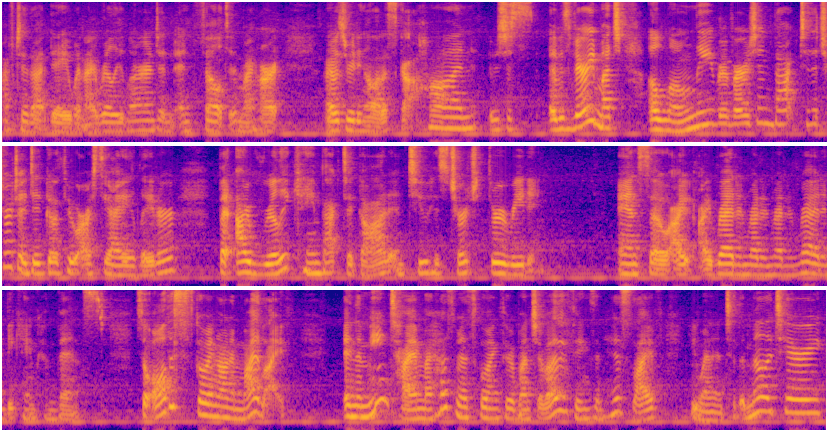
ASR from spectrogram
after that day when I really learned and, and felt in my heart. I was reading a lot of Scott Hahn. It was just, it was very much a lonely reversion back to the church. I did go through RCIA later, but I really came back to God and to his church through reading. And so I, I read and read and read and read and became convinced. So all this is going on in my life. In the meantime, my husband is going through a bunch of other things in his life. He went into the military.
